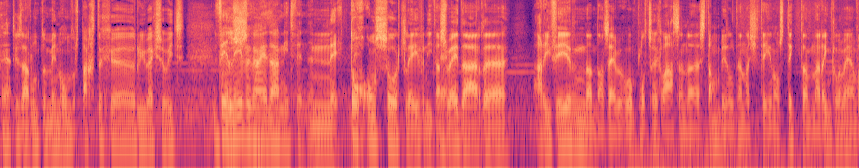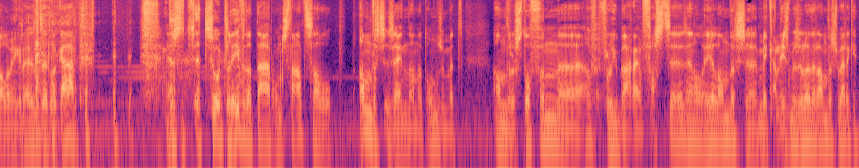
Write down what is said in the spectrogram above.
Het is daar rond de min 180 eh ruwweg zoiets. Veel Dus, leven ga eh, je daar niet vinden. Nee, toch ons soort leven niet. Als Nee. wij daar eh, arriveren, dan, dan zijn we gewoon plots een glazen standbeeld. En als je tegen ons tikt, dan rinkelen wij en vallen wij gruizels uit elkaar. Dus het, het soort leven dat daar ontstaat zal anders zijn dan het onze. Met andere stoffen, eh, of vloeibaar en vast eh, zijn al heel anders. Eh, mechanismen zullen er anders werken.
